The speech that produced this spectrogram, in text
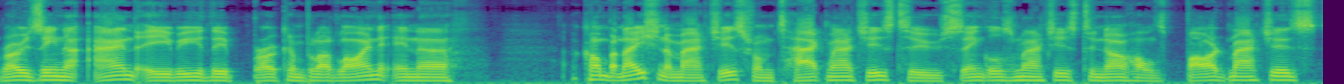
Rosina and Evie, the Broken Bloodline, in a, a combination of matches, from tag matches to singles matches to no holds barred matches.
